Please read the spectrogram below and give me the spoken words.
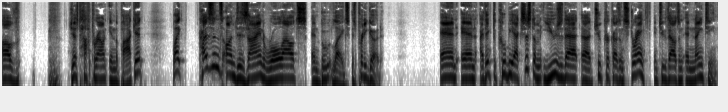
Of just hop around in the pocket, like Cousins on designed rollouts and bootlegs is pretty good. And and I think the Kubiak system used that uh, to Kirk Cousins' strength in 2019.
